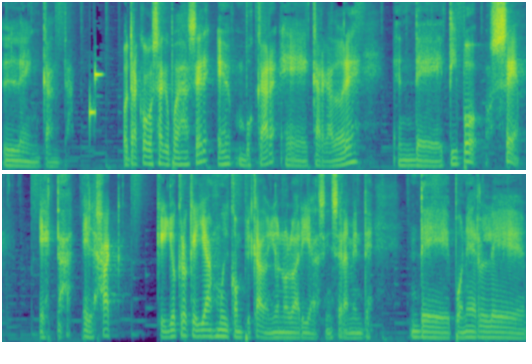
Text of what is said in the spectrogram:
le encanta. Otra cosa que puedes hacer es buscar eh, cargadores de tipo C. Está el hack, que yo creo que ya es muy complicado, yo no lo haría sinceramente, de ponerle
